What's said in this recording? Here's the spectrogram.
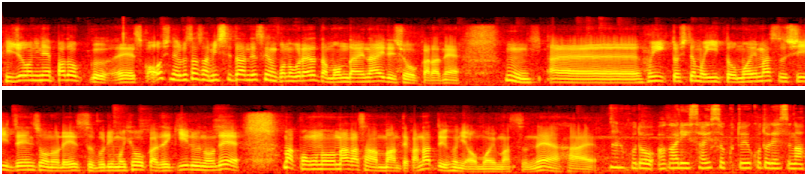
非常にね、パドック、えー、少しね、うるささ見せてたんですけど、このぐらいだったら問題ないでしょうからね、うん、えー、雰囲気としてもいいと思いますし、前走のレースぶりも評価できるので、まあ、今後の馬が3番手かなというふうには思いますね。はい。なるほど、上がり最速ということですが、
